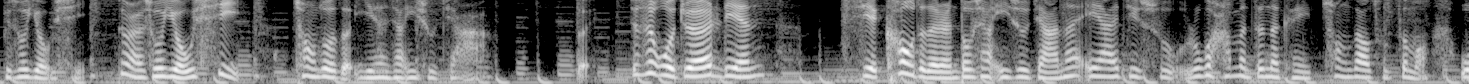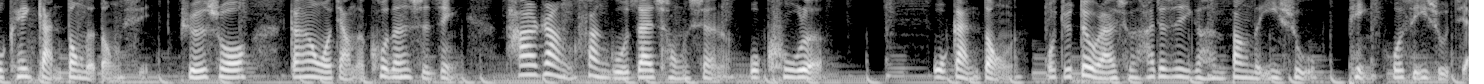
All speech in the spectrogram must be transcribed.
比如说游戏。对我来说，游戏创作者也很像艺术家。对，就是我觉得连写 code 的人都像艺术家，那 AI 技术如果他们真的可以创造出这么我可以感动的东西，比如说刚刚我讲的扩增实境，它让范谷再重现了，我哭了，我感动了，我觉得对我来说，它就是一个很棒的艺术品或是艺术家。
